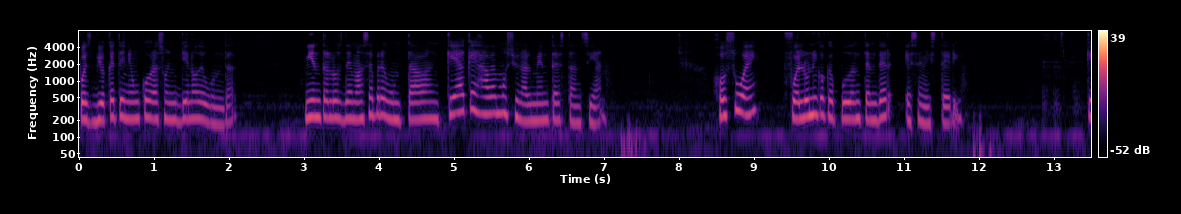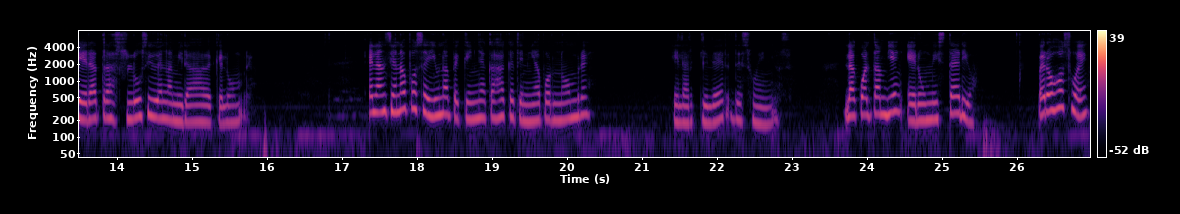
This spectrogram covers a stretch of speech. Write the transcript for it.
pues vio que tenía un corazón lleno de bondad, mientras los demás se preguntaban qué aquejaba emocionalmente a este anciano. Josué fue el único que pudo entender ese misterio, que era traslúcido en la mirada de aquel hombre. El anciano poseía una pequeña caja que tenía por nombre el alquiler de sueños, la cual también era un misterio. Pero Josué,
